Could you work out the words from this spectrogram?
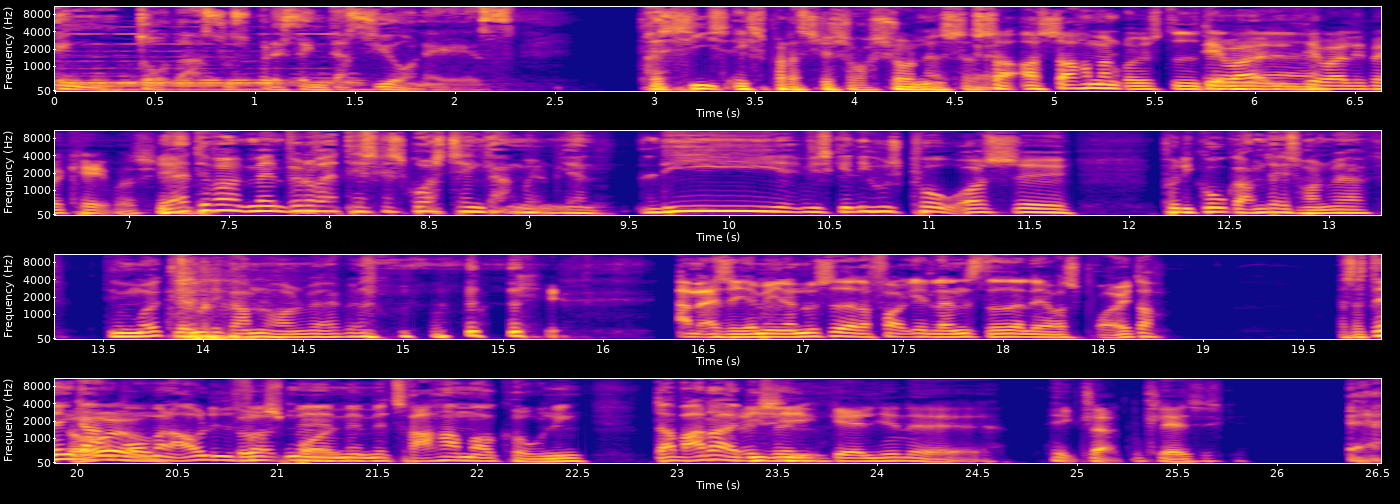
en todas sus presentaciones. Præcis ekspeditionen. Så, så, og så har man rystet Det den var, her... det var lidt makaber, siger Ja, det var, men ved du hvad, det skal sgu også til en gang mellem, Jan. Lige, vi skal lige huske på også øh, på de gode gammeldags håndværk. Det, vi må ikke glemme det gamle håndværk, vel? Jamen altså, jeg mener, nu sidder der folk et eller andet sted og laver sprøjter. Altså dengang, Jo, jo. hvor man aflivede folk med, med, med træhammer og kogning, der var der Jeg vil sige, alligevel... galgen er helt klart den klassiske. Ja,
